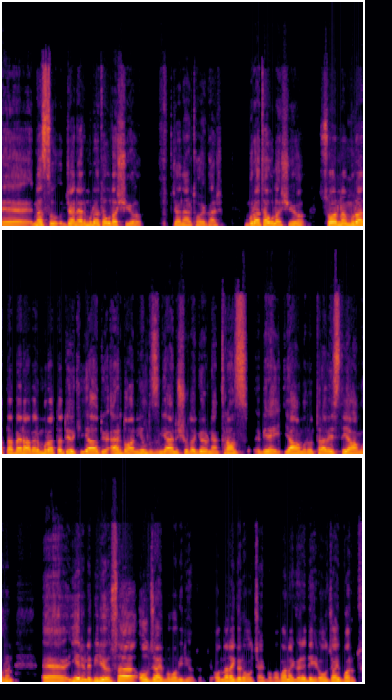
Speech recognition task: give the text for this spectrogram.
eee, nasıl Caner Murat'a ulaşıyor, Caner Toygar. Murat'a ulaşıyor. Sonra Murat'la beraber Murat da diyor ki, "Ya" diyor, "Erdoğan Yıldız'ın yani şurada görünen trans birey Yağmur'un, travesti Yağmur'un, eee, yerini biliyorsa Olcay Baba biliyordur." diyor. Onlara göre Olcay Baba, bana göre değil. Olcay Barut.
